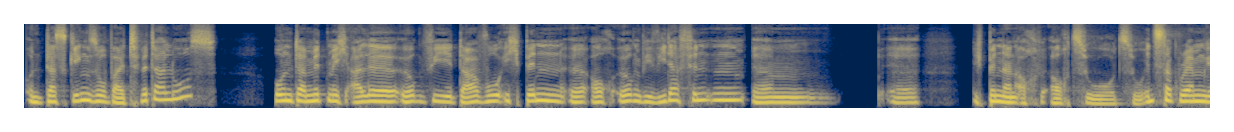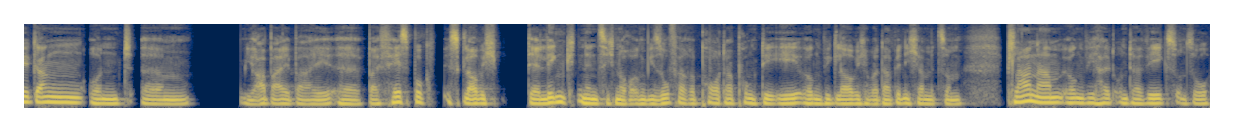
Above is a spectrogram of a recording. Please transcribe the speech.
Und das ging so bei Twitter los. Und damit mich alle irgendwie da, wo ich bin, äh, auch irgendwie wiederfinden, ähm, äh, ich bin dann auch, auch zu, zu Instagram gegangen und ähm, ja, bei, bei, äh, bei Facebook ist, glaube ich, der Link nennt sich noch irgendwie sofareporter.de irgendwie, glaube ich, aber da bin ich ja mit so einem Klarnamen irgendwie halt unterwegs und so.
